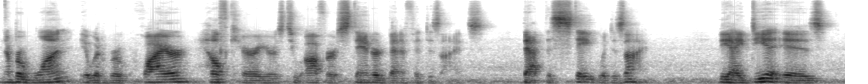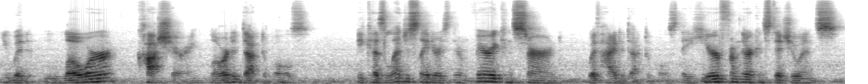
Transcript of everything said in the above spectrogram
Number one, it would require health carriers to offer standard benefit designs that the state would design. The idea is you would lower cost sharing, lower deductibles, because legislators, they're very concerned with high deductibles. They hear from their constituents.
